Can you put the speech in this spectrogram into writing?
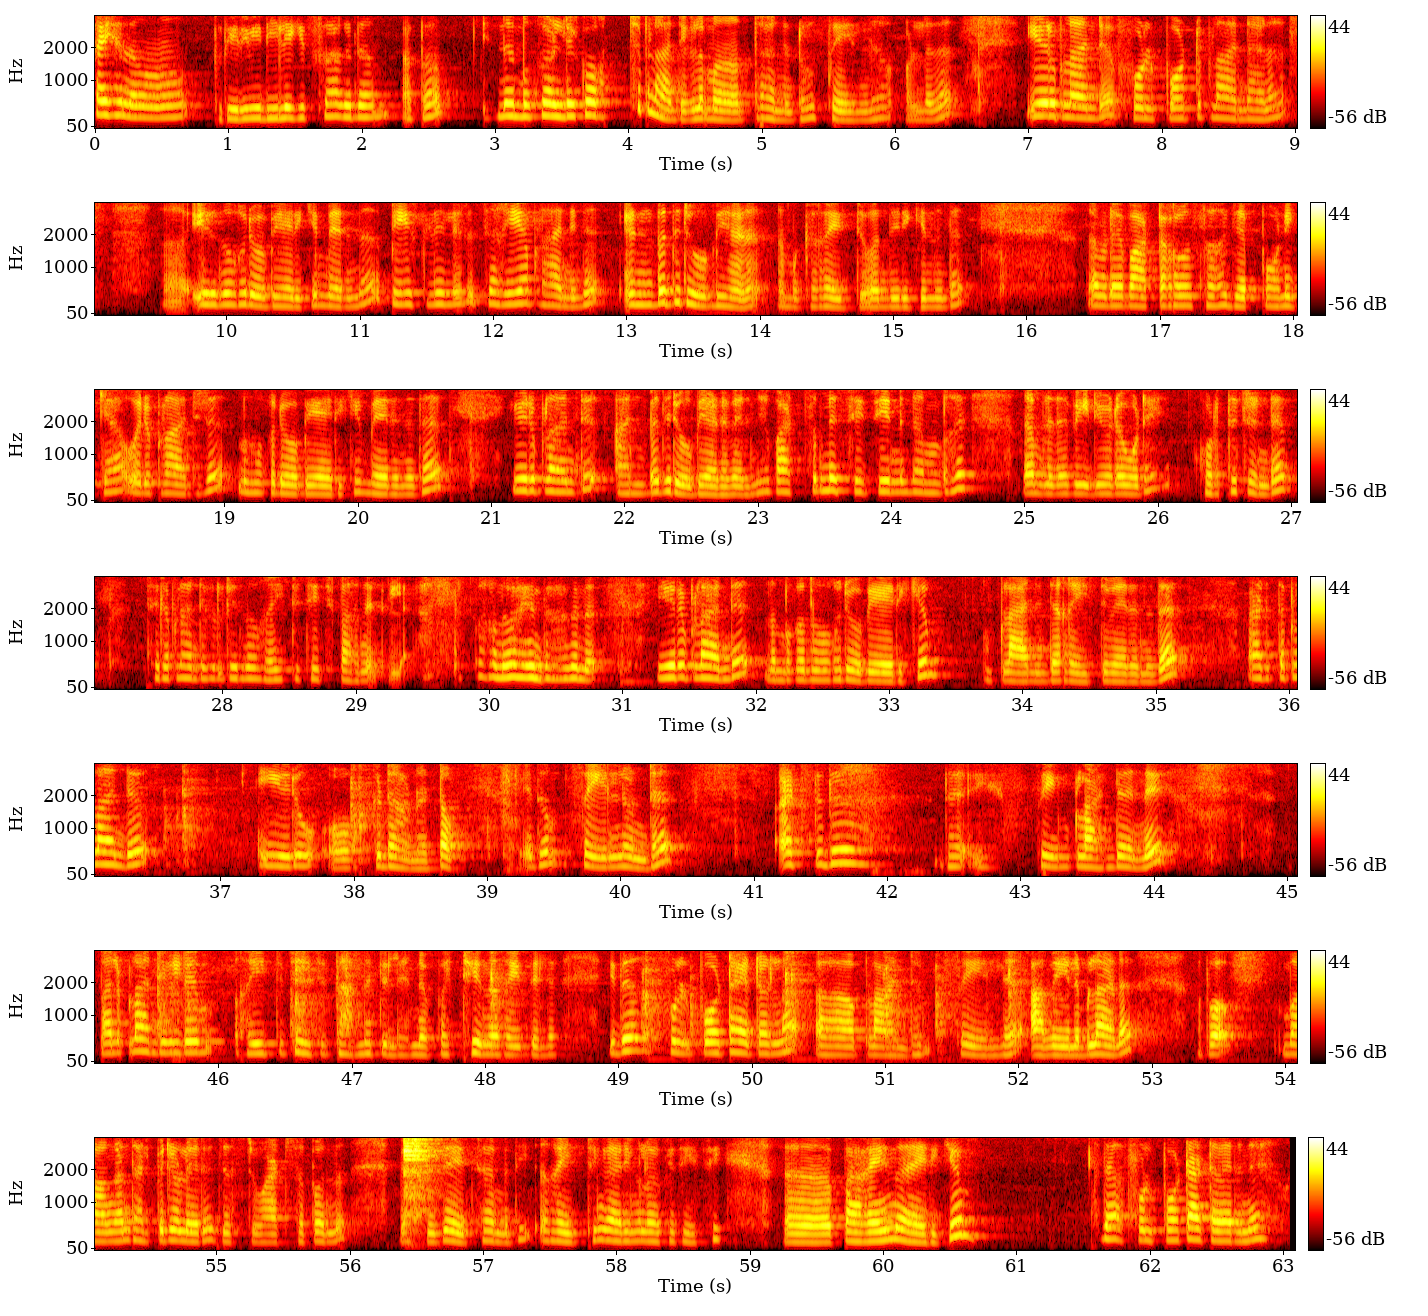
Hi hello പുതിയൊരു വീഡിയോയിലേക്ക് സ്വാഗതം. അപ്പം ഇന്ന് നമുക്ക് വളരെ കുറച്ച് പ്ലാന്റുകൾ മാത്രമാണ് കേട്ടോ സെയിലിന് ഉള്ളത്. ഈ ഒരു പ്ലാന്റ് ഫുൾ പോട്ട് പ്ലാന്റാണ് ഇരുന്നൂറ് രൂപയായിരിക്കും വരുന്നത്. പീസ് ലില്ലിയുടെ ചെറിയ പ്ലാന്റിന് എൺപത് രൂപയാണ് നമുക്ക് റേറ്റ് വന്നിരിക്കുന്നത്. നമ്മുടെ വാട്ടർ റോസ് ജപ്പോണിക്ക ഒരു പ്ലാന്റിന് നൂറ് രൂപയായിരിക്കും വരുന്നത്. ഈ ഒരു പ്ലാന്റ് അൻപത് രൂപയാണ് വരുന്നത്. വാട്സപ്പ് മെസ്സേജ് ചെയ്യേണ്ട നമ്പർ നമ്മളിത് വീഡിയോയുടെ കൂടെ കൊടുത്തിട്ടുണ്ട്. ചില പ്ലാന്റുകളുടെ ഒന്നും റേറ്റ് ചേച്ചി പറഞ്ഞിട്ടില്ല. പറഞ്ഞു എന്താണെന്ന് ഈ ഒരു പ്ലാന്റ് നമുക്ക് നൂറ് രൂപയായിരിക്കും പ്ലാന്റിന്റെ റേറ്റ് വരുന്നത്. അടുത്ത പ്ലാന്റ് ഈ ഒരു ഓർക്കിഡാണ് കേട്ടോ ഇതും സെയിലിനുണ്ട് അടുത്തത് ഇത് ഈ സെയിം പ്ലാന്റ് തന്നെ. പല പ്ലാന്റുകളുടെയും റേറ്റ് ചേച്ചി തന്നിട്ടില്ല എന്നെ പറ്റിയെന്ന് അറിയത്തില്ല. ഇത് ഫുൾ പോട്ടായിട്ടുള്ള പ്ലാന്റും സെയിലിൽ അവൈലബിൾ ആണ്. അപ്പോൾ വാങ്ങാൻ താല്പര്യമുള്ളവർ ജസ്റ്റ് വാട്സപ്പ് ഒന്ന് മെസ്സേജ് അയച്ചാൽ മതി. റേറ്റും കാര്യങ്ങളൊക്കെ ചേച്ചി പറയുന്നതായിരിക്കും. ഇത് ഫുൾ പോട്ടായിട്ട് വരുന്നത്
